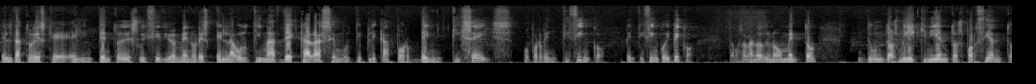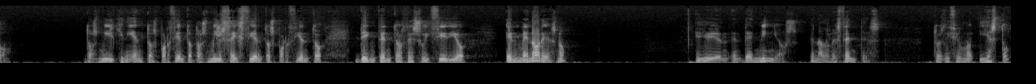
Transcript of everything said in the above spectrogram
el dato es que el intento de suicidio en menores en la última década se multiplica por 26 o por 25, 25 y pico. Estamos hablando de un aumento de un 2.500%, 2.500%, 2.600% de intentos de suicidio en menores, ¿no? Y en- de niños, en adolescentes. Entonces dice uno, ¿y esto?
